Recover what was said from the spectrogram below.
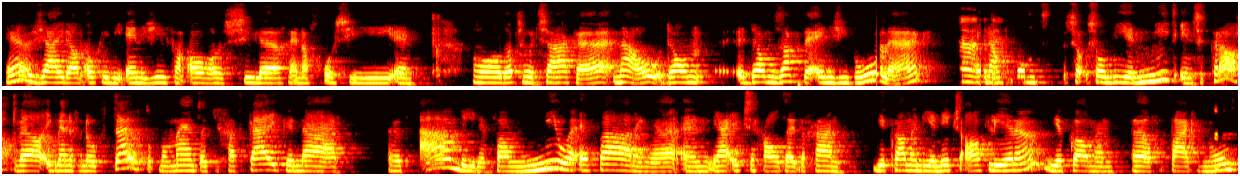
Hè? Als jij dan ook in die energie van oh, zielig en agossie en oh, dat soort zaken, nou, dan, dan zakt de energie behoorlijk. En dan komt zo'n zo dier niet in zijn kracht. Terwijl ik ben ervan overtuigd op het moment dat je gaat kijken naar het aanbieden van nieuwe ervaringen. En ja, ik zeg altijd, we gaan, je kan een dier niks afleren. Je kan hem, uh, of een paard of een hond.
